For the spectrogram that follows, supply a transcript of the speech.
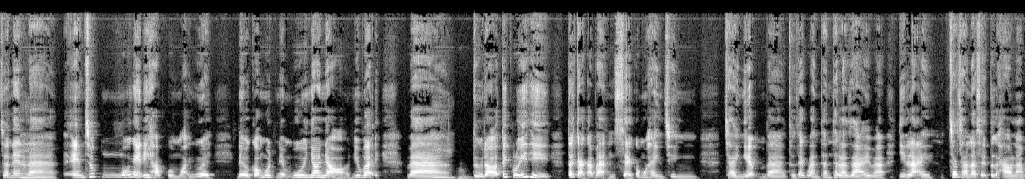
cho nên ừ. là em chúc mỗi ngày đi học của mọi người đều có một niềm vui nho nhỏ như vậy và ừ. từ đó tích lũy thì tất cả các bạn sẽ có một hành trình trải nghiệm và thử thách bản thân thật là dài và nhìn lại chắc chắn là sẽ tự hào lắm.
